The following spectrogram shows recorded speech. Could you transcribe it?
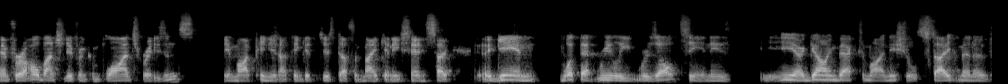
And for a whole bunch of different compliance reasons, in my opinion, I think it just doesn't make any sense. So again, what that really results in is, you know, going back to my initial statement of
